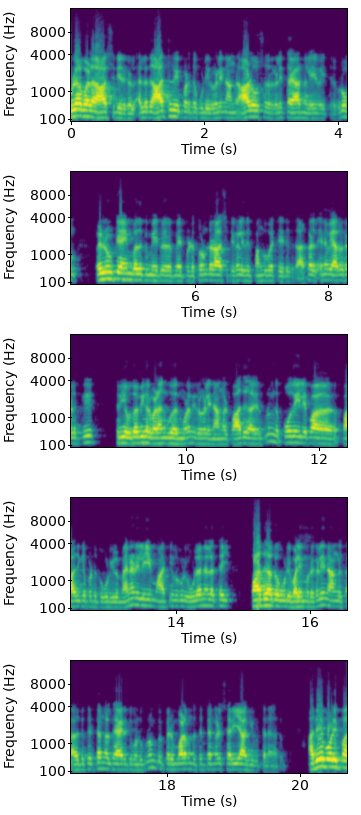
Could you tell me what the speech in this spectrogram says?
உளவள ஆசிரியர்கள் அல்லது ஆற்றுகைப்படுத்தக்கூடியவர்களை நாங்கள் ஆலோசகர்களை தயார் நிலையில் வைத்திருக்கிறோம். எழுநூற்றி ஐம்பதுக்கும் மேற்ப மேற்பட்ட தொண்டர் ஆசிரியர்கள் இதில் பங்கு பெற்று இருக்கிறார்கள். எனவே அவர்களுக்கு சிறிய உதவிகள் வழங்குவதன் மூலம் இவர்களை நாங்கள் பாதுகாக்க இருக்கிறோம் இந்த போதையிலே பா பாதிக்கப்பட்டிருக்கக்கூடிய மனநிலையை மாற்றி இவர்களுடைய உளநலத்தை பாதுகாக்கக்கூடிய வழிமுறைகளை நாங்கள் அதுக்கு திட்டங்கள் தயாரித்துக் கொண்டிருக்கிறோம். பெரும்பாலும் இந்த திட்டங்கள் சரியாகிவிட்டன. என்றும் அதே போல இப்போ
